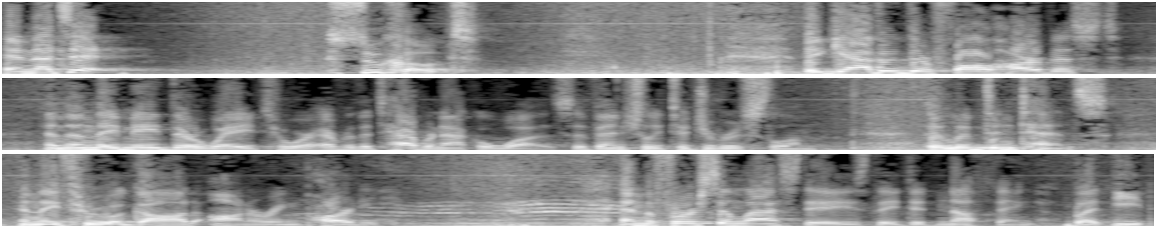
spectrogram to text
And that's it. Sukkot. They gathered their fall harvest, and then they made their way to wherever the tabernacle was, eventually to Jerusalem. They lived in tents, and they threw a God honoring party. And the first and last days they did nothing but eat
